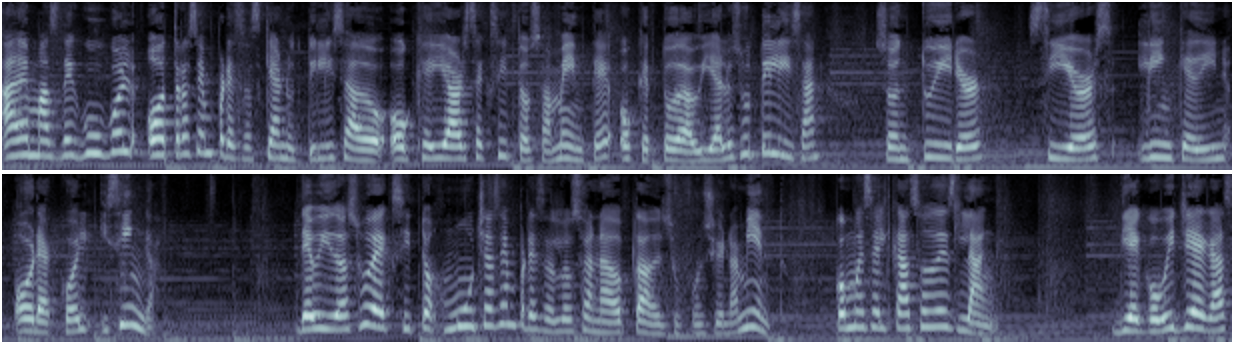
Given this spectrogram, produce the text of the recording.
Además de Google, otras empresas que han utilizado OKRs exitosamente o que todavía los utilizan son Twitter, Sears, LinkedIn, Oracle y Singa. Debido a su éxito, muchas empresas los han adoptado en su funcionamiento, como es el caso de Slang. Diego Villegas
